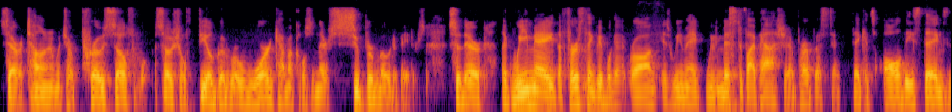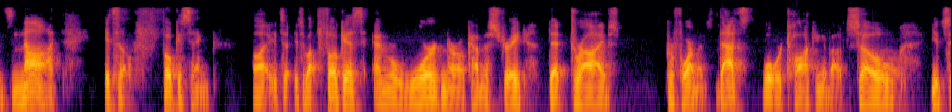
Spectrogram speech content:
serotonin, which are pro social feel good reward chemicals, and they're super motivators. So they're like we may the first thing people get wrong is we make we mystify passion and purpose and think it's all these things. It's not. It's a focusing. Uh, it's a, it's about focus and reward neurochemistry that drives performance. That's what we're talking about. So it's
